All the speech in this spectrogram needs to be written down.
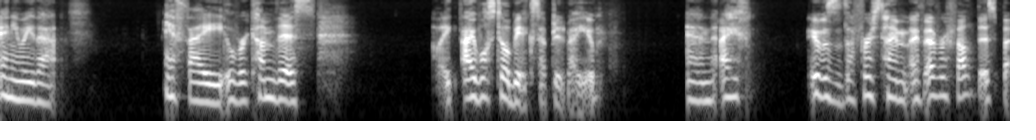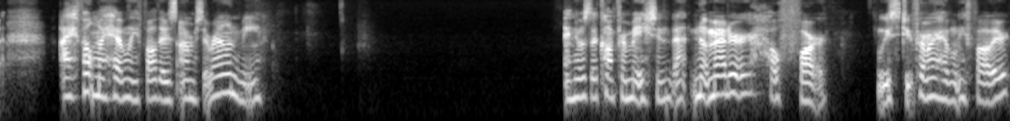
any way that if I overcome this, like I will still be accepted by you? And I, it was the first time I've ever felt this, but I felt my Heavenly Father's arms around me. And it was a confirmation that no matter how far we stoop from our Heavenly Father,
